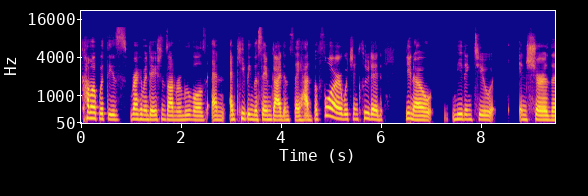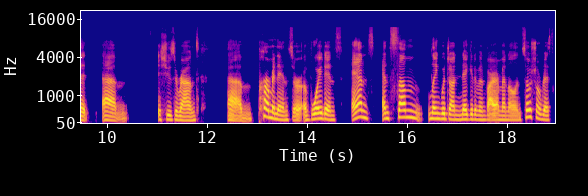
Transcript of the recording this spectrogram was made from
come up with these recommendations on removals and and keeping the same guidance they had before which included you know needing to ensure that um, issues around um, permanence or avoidance and and some language on negative environmental and social risk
